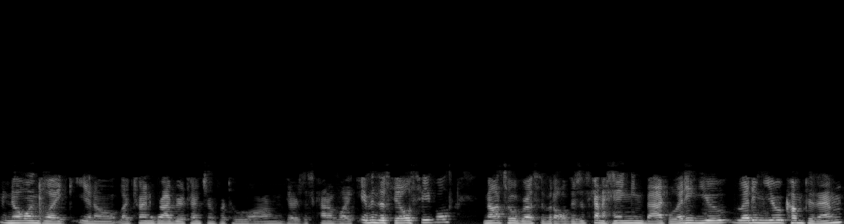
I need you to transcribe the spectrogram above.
no one's like, you know, like trying to grab your attention for too long. They're just kind of like even the salespeople, not too aggressive at all. They're just kind of hanging back, letting you letting you come to them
